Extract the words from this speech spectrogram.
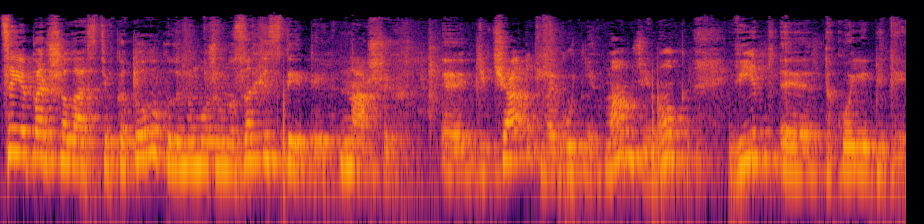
це є перша ластівка того, коли ми можемо захистити наших е, дівчаток, майбутніх мам, жінок від е, такої біди.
